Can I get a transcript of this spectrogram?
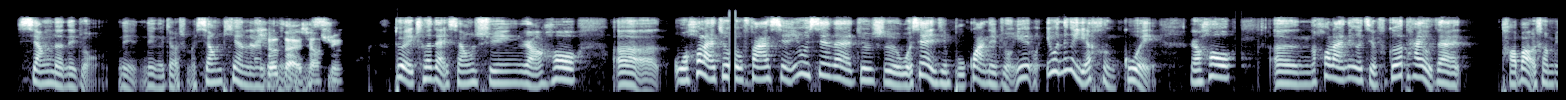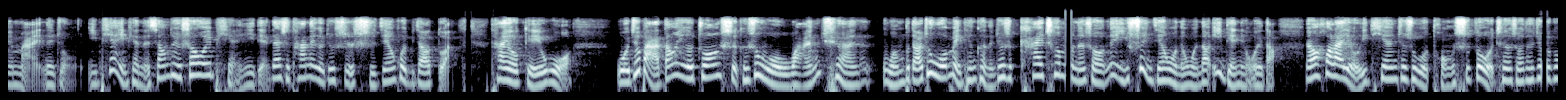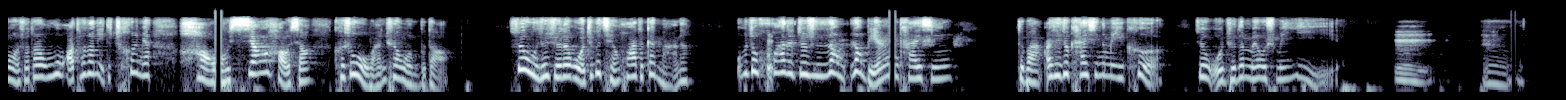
香的那种，那那个叫什么香片类的车载香薰。对，车载香薰。然后，呃，我后来就发现，因为现在就是我现在已经不挂那种，因为因为那个也很贵。然后，嗯，后来那个姐夫哥他有在淘宝上面买那种一片一片的，相对稍微便宜一点，但是他那个就是时间会比较短。他有给我。我就把它当一个装饰，可是我完全闻不到。就我每天可能就是开车门的时候，那一瞬间我能闻到一点点味道。然后后来有一天，就是我同事坐我车的时候，他就跟我说：“他说哇，他说你的车里面好香好香。”可是我完全闻不到，所以我就觉得我这个钱花着干嘛呢？我不就花着就是让让别人开心，对吧？而且就开心那么一刻，就我觉得没有什么意义。嗯嗯。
